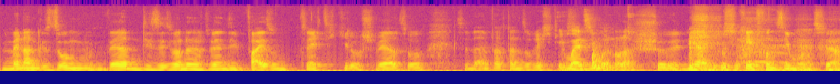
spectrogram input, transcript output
Männern gesungen werden, die sich so, als wären sie weiß und 60 Kilo schwer, so, sind einfach dann so richtig. Du meinst Simon, oder? Schön. Ja, ich rede von Simons, ja.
